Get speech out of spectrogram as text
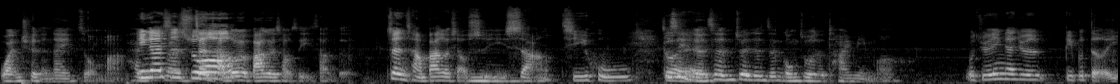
完全的那一种吗？应该是说正常都有八个小时以上的，正常八个小时以上，几乎对这是你人生最认真工作的 timing 吗？我觉得应该就是逼不得已。如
